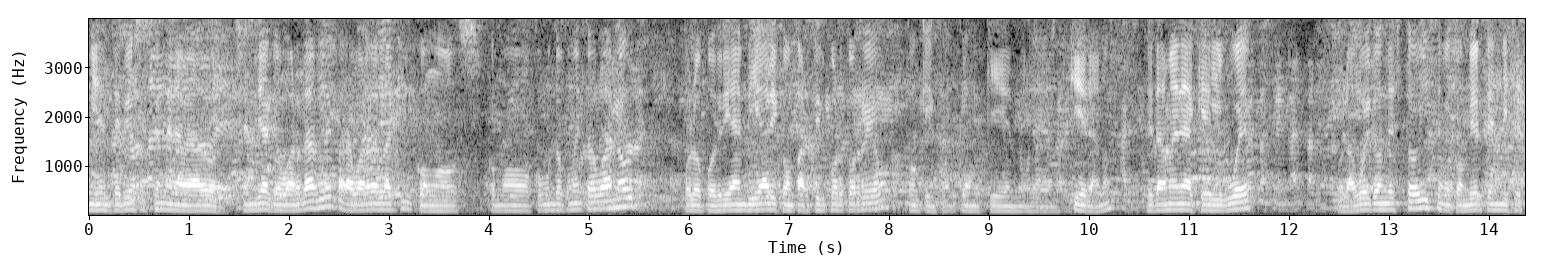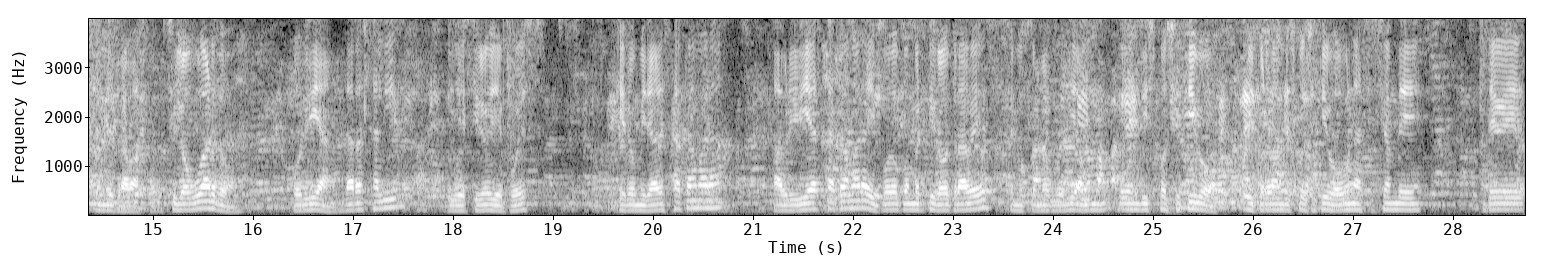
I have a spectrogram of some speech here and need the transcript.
mi anterior sesión de navegador. Tendría que guardarle para guardarlo aquí como, como, como un documento de OneNote o lo podría enviar y compartir por correo con quien, con, quien eh, quiera. ¿no? De tal manera que el web o la web donde estoy se me convierte en mi sesión de trabajo. Si lo guardo, podría dar a salir y decir, oye, pues quiero mirar esta cámara, abriría esta cámara y puedo convertir otra vez, se me convertiría en un, dispositivo, perdón, dispositivo, una sesión de, de,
